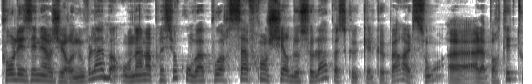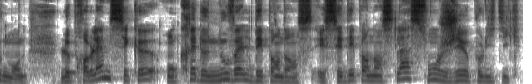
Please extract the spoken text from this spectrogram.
Pour les énergies renouvelables, on a l'impression qu'on va pouvoir s'affranchir de cela parce que quelque part elles sont euh, à la portée de tout le monde. Le problème, c'est que on crée de nouvelles dépendances et ces dépendances-là sont géopolitiques.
